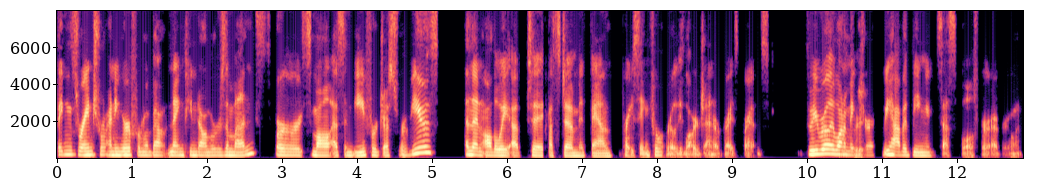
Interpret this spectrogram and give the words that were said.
things range from anywhere from about $19 a month for small SMB for just reviews, and then all the way up to custom advanced pricing for really large enterprise brands. So we really want to make sure we have it being accessible for everyone.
